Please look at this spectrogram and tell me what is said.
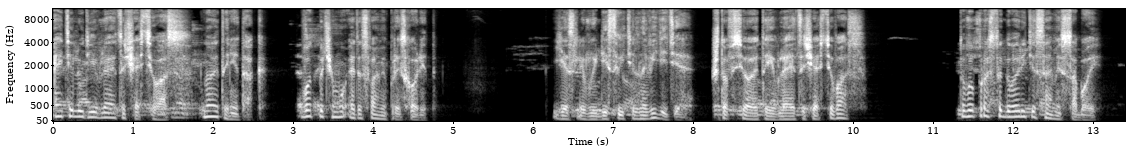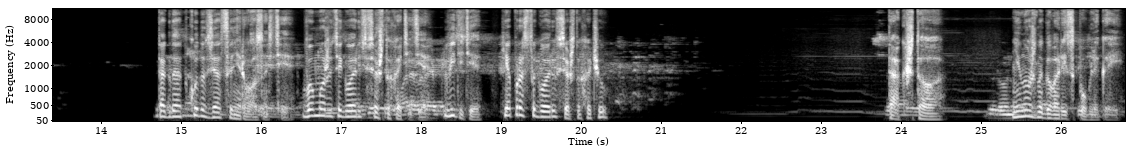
эти люди являются частью вас, но это не так. Вот почему это с вами происходит. Если вы действительно видите, что все это является частью вас, то вы просто говорите сами с собой. Тогда откуда взяться нервозности? Вы можете говорить все, что хотите. Видите, я просто говорю все, что хочу. Так что не нужно говорить с публикой.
